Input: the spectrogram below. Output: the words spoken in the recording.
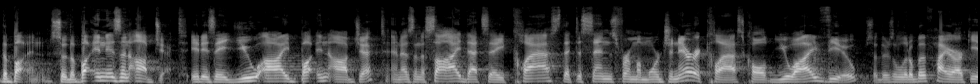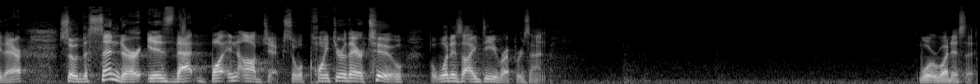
The button. So the button is an object. It is a UI button object. And as an aside, that's a class that descends from a more generic class called UI view. So there's a little bit of hierarchy there. So the sender is that button object. So a pointer there too. But what does ID represent? Or what is it?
